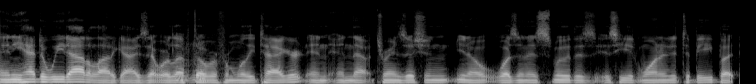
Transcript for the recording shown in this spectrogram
And he had to weed out a lot of guys that were left mm-hmm. over from Willie Taggart, and, and that transition, you know, wasn't as smooth as, as he had wanted it to be. But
